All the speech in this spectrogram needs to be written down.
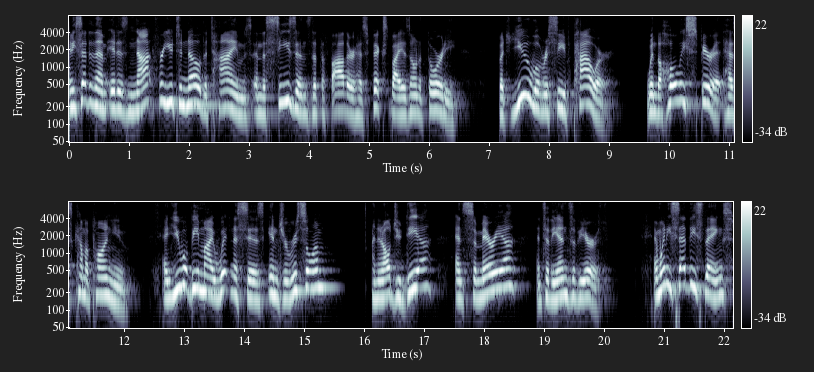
And he said to them, It is not for you to know the times and the seasons that the Father has fixed by his own authority, but you will receive power when the Holy Spirit has come upon you. And you will be my witnesses in Jerusalem and in all Judea and Samaria and to the ends of the earth. And when he said these things,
